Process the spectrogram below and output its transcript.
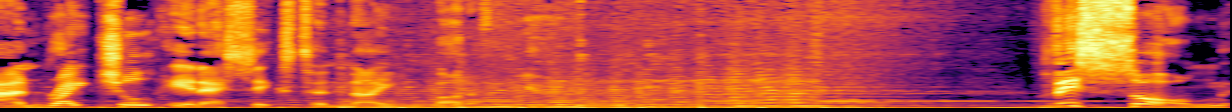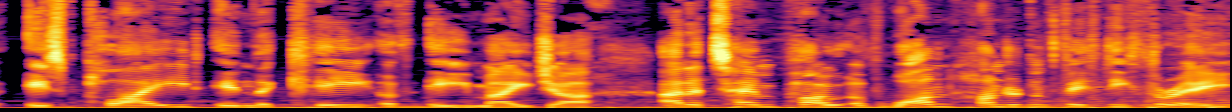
and Rachel in Essex, to name but a few. This song is played in the key of E major at a tempo of 153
